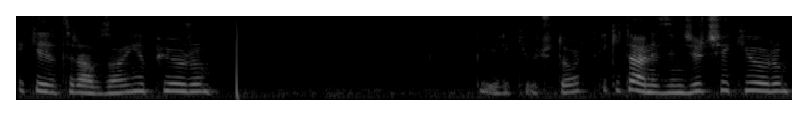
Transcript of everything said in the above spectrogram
ikili trabzan yapıyorum. 1 2 3 4 2 tane zincir çekiyorum.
